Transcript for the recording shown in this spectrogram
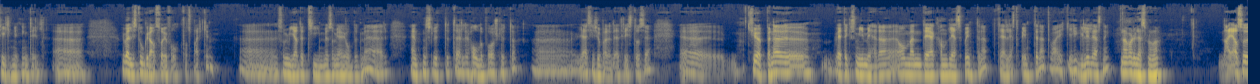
tilknytning til. Uh, I veldig stor grad så har jo folk fått sparken. Eh, så mye av det teamet som jeg jobbet med, er enten sluttet eller holder på å slutte. Eh, jeg syns jo bare det er trist å se. Eh, kjøperne vet jeg ikke så mye mer om enn det jeg kan lese på internett. Det jeg leste på internett, var ikke hyggelig lesning. Nei, Hva har du lest for noe, da? Nei, altså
